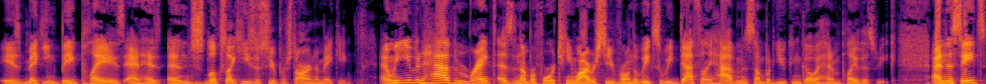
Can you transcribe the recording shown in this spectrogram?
is making big plays and has, and just looks like he's a superstar in the making. And we even have him ranked as the number 14 wide receiver on the week. So we definitely have him as somebody you can go ahead and play this week. And the Saints,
